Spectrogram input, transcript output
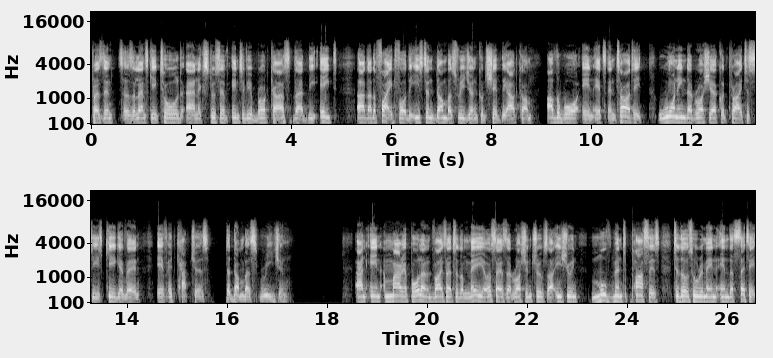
President Zelensky told an exclusive interview broadcast that the eight uh, that the fight for the eastern Donbas region could shape the outcome of the war in its entirety, warning that Russia could try to seize Kyiv if it captures the Donbas region. And in Mariupol, an advisor to the mayor says that Russian troops are issuing movement passes to those who remain in the city.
